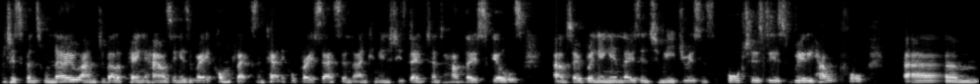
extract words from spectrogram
participants will know, um, developing housing is a very complex and technical process and, and communities don't tend to have those skills. Um, so bringing in those intermediaries and supporters is really helpful um,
